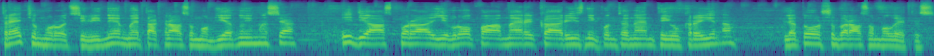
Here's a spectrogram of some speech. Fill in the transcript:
третьому році війни, ми так разом об'єднуємося. І діаспора, Європа, Америка, різні континенти і Україна для того, щоб разом молитись.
